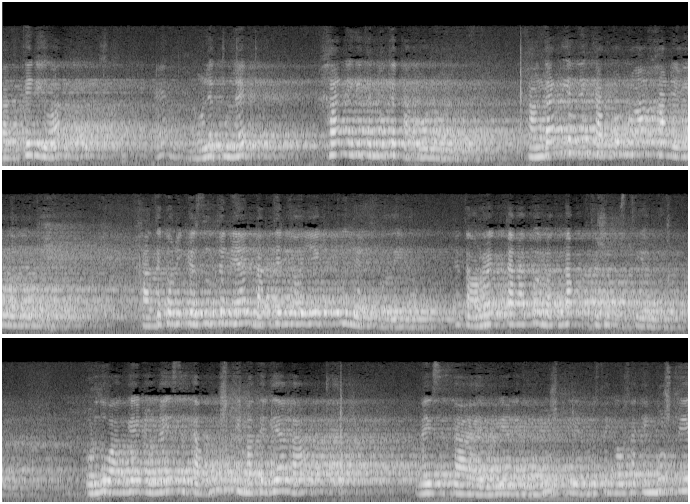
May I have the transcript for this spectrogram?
bakterioak, eh, molekulek, jan egiten dute karbono hori. Jangarria den karbonoa jan egingo dute. Jatekorik ez dutenean, bakterio horiek hile dira. Eta horretarako ematen da prozesu guzti Orduan gero naiz eta guzti materiala, naiz eta euriaren guzti, edo gauzakin guzti,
